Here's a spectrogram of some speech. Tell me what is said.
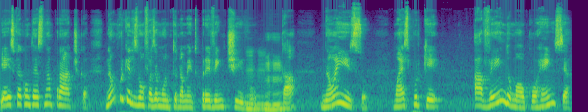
E é isso que acontece na prática. Não porque eles vão fazer um monitoramento preventivo, Uhum. Uhum. tá? Não é isso. Mas porque, havendo uma ocorrência,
